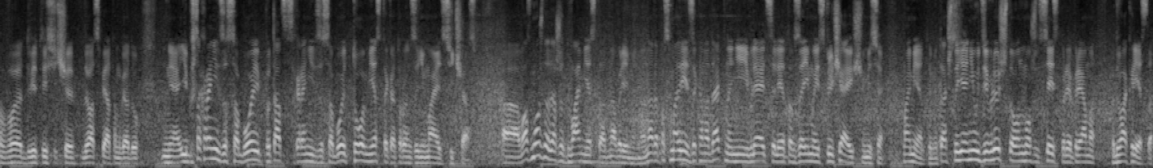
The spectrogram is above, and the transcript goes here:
в 2025 году, э, и сохранить за собой, пытаться сохранить за собой то место, которое он занимает сейчас. А, возможно, даже два места одновременно. Надо посмотреть законодательно, не является ли это взаимоисключающимися моментами. Так что я не удивлюсь, что он может сесть прямо в два кресла.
